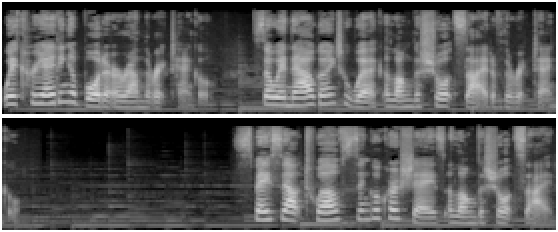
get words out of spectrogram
We're creating a border around the rectangle, so we're now going to work along the short side of the rectangle. Space out 12 single crochets along the short side.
